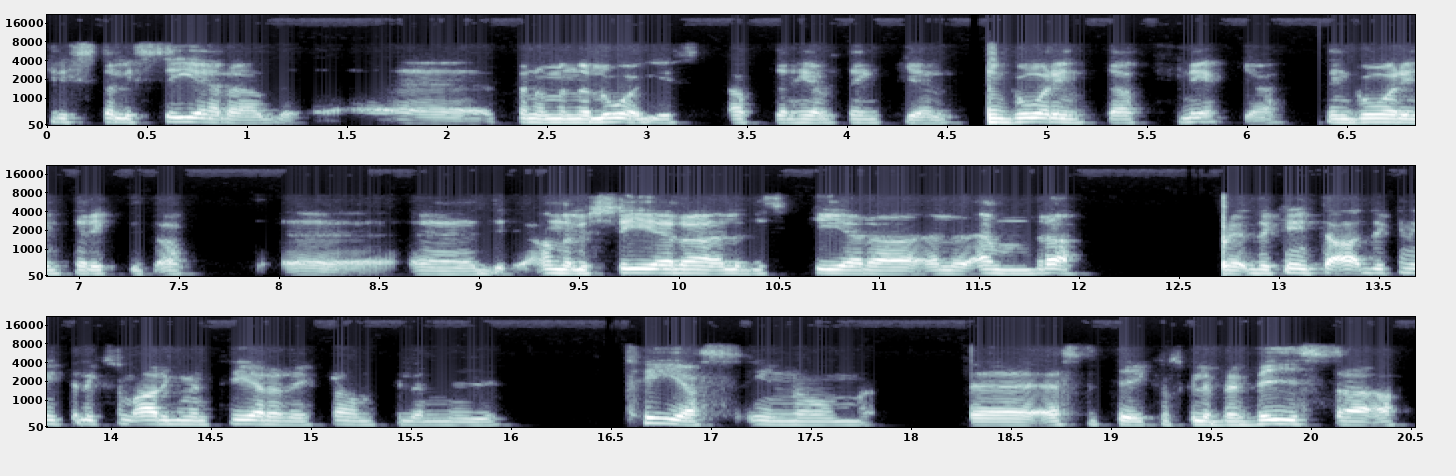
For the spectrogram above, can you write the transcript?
kristalliserad eh, fenomenologiskt att den helt enkelt, den går inte att förneka. Den går inte riktigt att eh, eh analysera eller diskutera eller ändra du kan inte, du kan inte liksom argumentera dig fram till en ny tes inom eh, estetik som skulle bevisa att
